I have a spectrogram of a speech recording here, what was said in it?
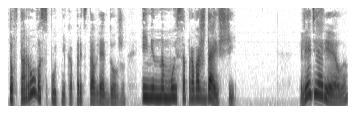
то второго спутника представлять должен именно мой сопровождающий. Леди Ариэла,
